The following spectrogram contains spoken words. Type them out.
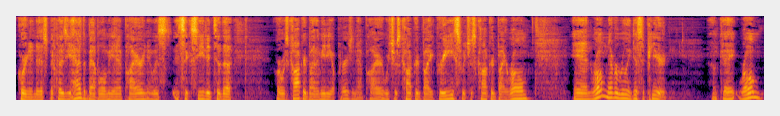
according to this, because you had the Babylonian Empire and it was it succeeded to the or was conquered by the Medo-Persian Empire, which was conquered by Greece, which was conquered by Rome, and Rome never really disappeared. Okay, Rome.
